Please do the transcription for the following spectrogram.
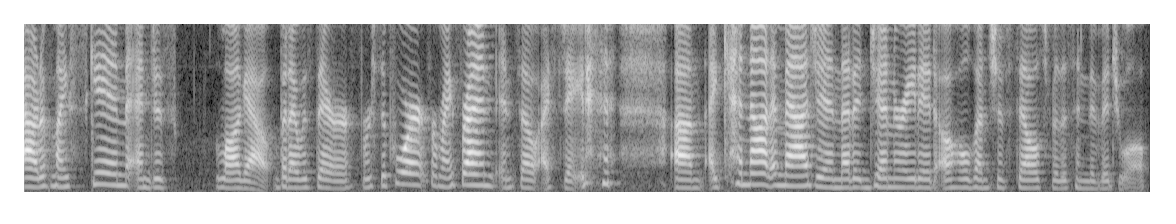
out of my skin and just log out. But I was there for support for my friend, and so I stayed. Um, I cannot imagine that it generated a whole bunch of sales for this individual.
